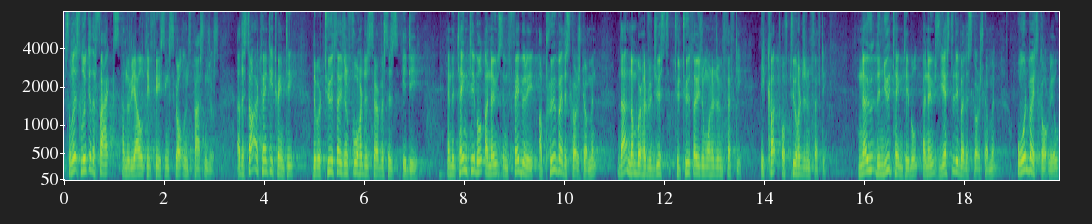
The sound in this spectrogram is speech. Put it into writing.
So let's look at the facts and the reality facing Scotland's passengers. At the start of 2020, there were 2,400 services a day. In the timetable announced in February, approved by the Scottish Government, that number had reduced to 2,150, a cut of 250. Now, the new timetable, announced yesterday by the Scottish Government, owned by ScotRail,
